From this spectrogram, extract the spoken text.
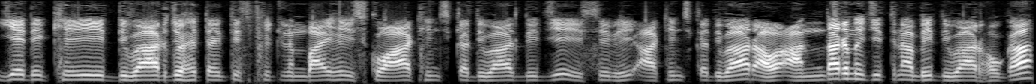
ये देखिए दीवार जो है तैंतीस फीट लंबाई है, इसको आठ इंच का दीवार दीजिए इसे भी आठ इंच का दीवार और अंदर में जितना भी दीवार होगा,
